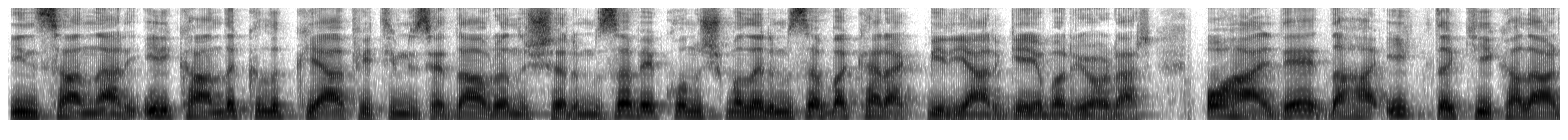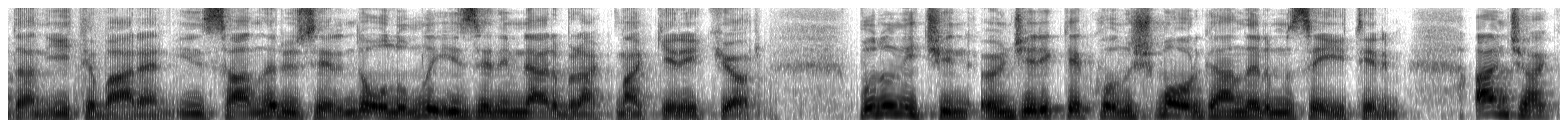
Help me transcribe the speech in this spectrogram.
İnsanlar ilk anda kılık kıyafetimize, davranışlarımıza ve konuşmalarımıza bakarak bir yargıya varıyorlar. O halde daha ilk dakikalardan itibaren insanlar üzerinde olumlu izlenimler bırakmak gerekiyor. Bunun için öncelikle konuşma organlarımıza eğitelim. Ancak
